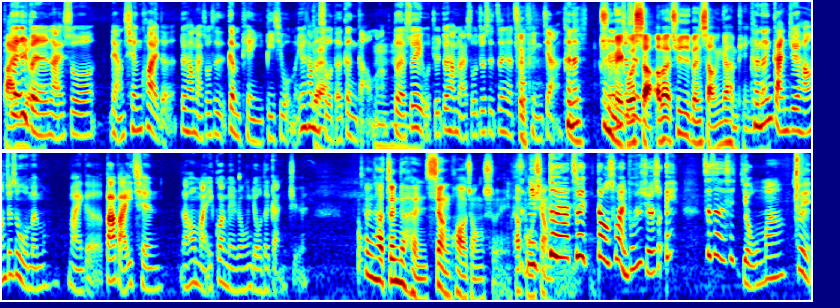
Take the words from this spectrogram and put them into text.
对日本人来说，两千块的对他们来说是更便宜，比起我们，因为他们对啊所得更高嘛。对，所以我觉得对他们来说就是真的超平价，可能去美国少，哦不，去日本少应该很便宜。可能感觉好像就是我们买个八百一千，然后买一罐美容油的感觉。但是它真的很像化妆水，它不像对啊，所以倒出来你不会觉得说，哎、这真的是油吗？所以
